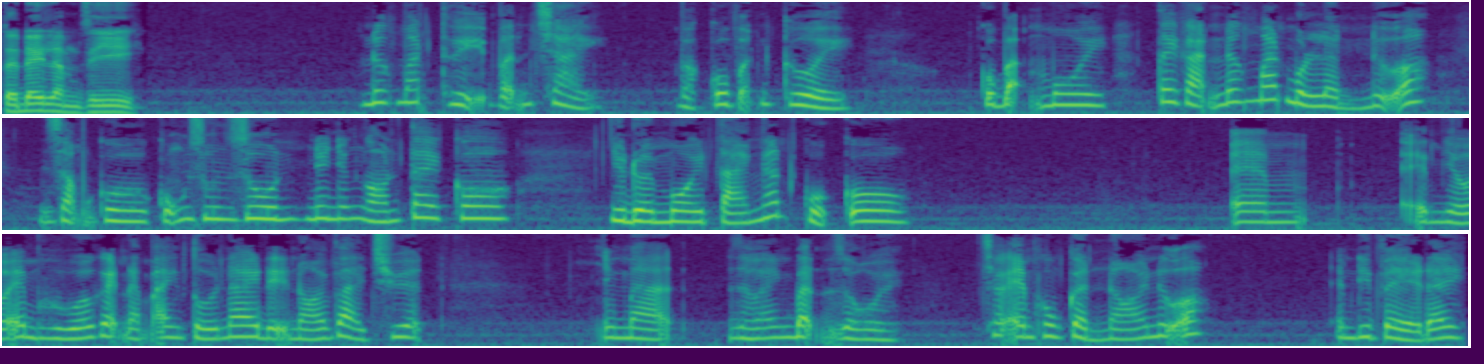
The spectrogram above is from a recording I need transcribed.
tới đây làm gì? Nước mắt Thụy vẫn chảy và cô vẫn cười. Cô bặm môi, tay gạt nước mắt một lần nữa. Giọng cô cũng run run như những ngón tay cô, như đôi môi tái ngắt của cô. Em... em nhớ em hứa gặp gặp anh tối nay để nói vài chuyện. Nhưng mà giờ anh bận rồi, chắc em không cần nói nữa. Em đi về đây.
